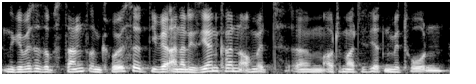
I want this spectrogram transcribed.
eine gewisse Substanz und Größe, die wir analysieren können, auch mit ähm, automatisierten Methoden.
